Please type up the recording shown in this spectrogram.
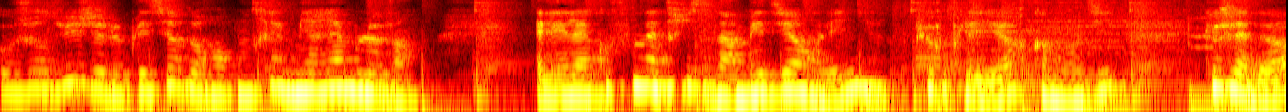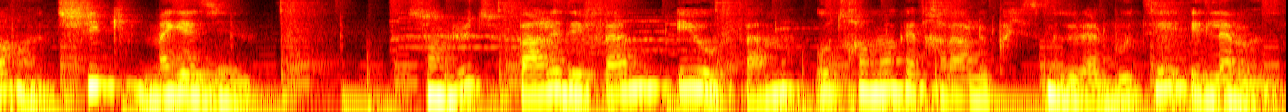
Aujourd'hui, j'ai le plaisir de rencontrer Myriam Levin. Elle est la cofondatrice d'un média en ligne, Pure Player comme on dit, que j'adore, Chic Magazine. Son but, parler des femmes et aux femmes, autrement qu'à travers le prisme de la beauté et de la mode.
